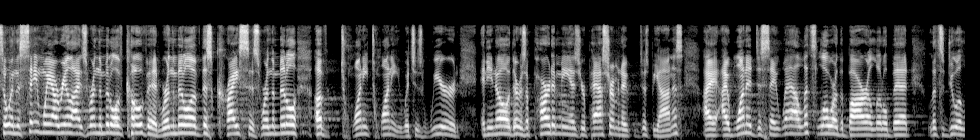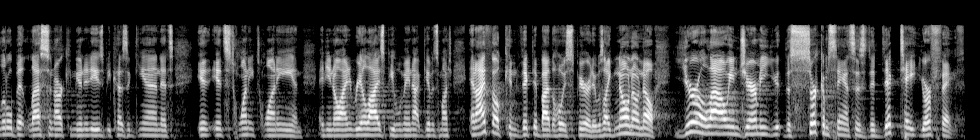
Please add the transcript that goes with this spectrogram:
So, in the same way, I realize we're in the middle of COVID, we're in the middle of this crisis, we're in the middle of 2020, which is weird. And you know, there was a part of me as your pastor, I'm gonna just be honest, I, I wanted to say, well, let's lower the bar a little bit, let's do a little bit less in our communities because, again, it's, it, it's 2020 and, and you know i realize people may not give as much. And i felt convicted by the holy spirit. It was like no no no. You're allowing jeremy you, the circumstances to dictate your faith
